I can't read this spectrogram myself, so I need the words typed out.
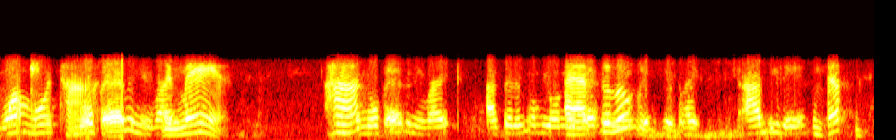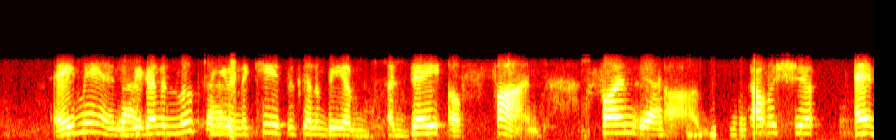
one more time. North Avenue, right? Amen. Huh? North Avenue, right? I said it's gonna be on North Absolutely. Avenue, right? I'll be there. Yep. Amen. Yes. We're going to look for you and the kids. It's going to be a, a day of fun, fun, Yes. uh, fellowship, and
